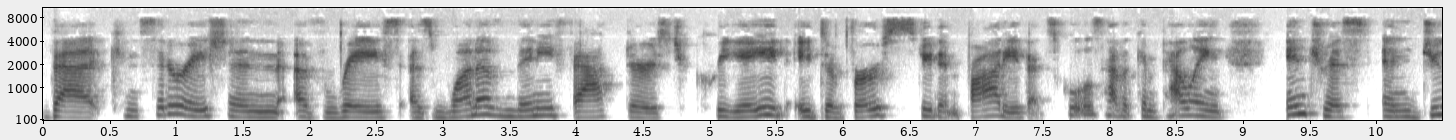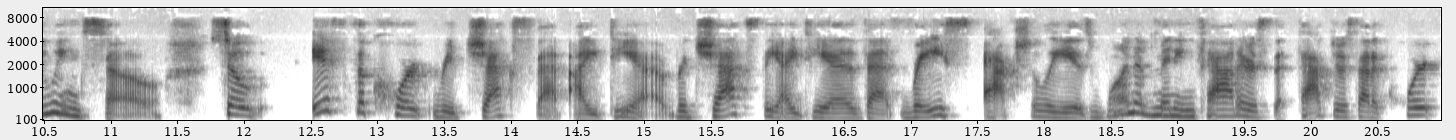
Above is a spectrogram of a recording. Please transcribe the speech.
that consideration of race as one of many factors to create a diverse student body, that schools have a compelling interest in doing so. So if the court rejects that idea, rejects the idea that race actually is one of many factors that factors that a court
